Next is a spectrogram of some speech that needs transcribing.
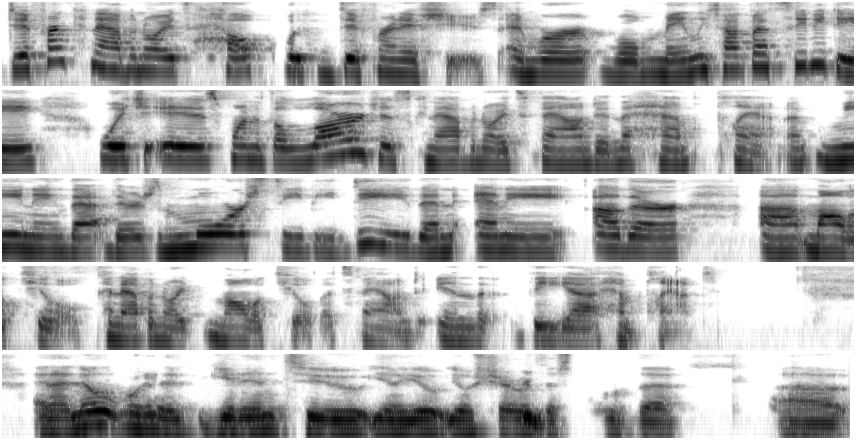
different cannabinoids help with different issues. And we're, we'll mainly talk about CBD, which is one of the largest cannabinoids found in the hemp plant, uh, meaning that there's more CBD than any other uh, molecule, cannabinoid molecule that's found in the, the uh, hemp plant. And I know we're going to get into, you know, you'll, you'll share with us some of the, uh,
